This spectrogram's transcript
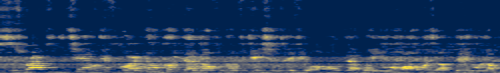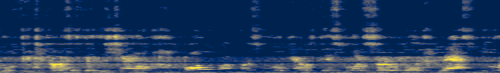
subscribe to the channel if you are new. Click that bell for notifications. If you are old, that way you are always updated when we upload future content to this channel. All of our personal accounts, Discord server, Master Duel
